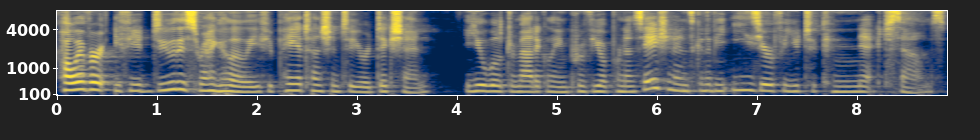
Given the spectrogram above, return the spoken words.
However, if you do this regularly, if you pay attention to your diction, you will dramatically improve your pronunciation and it's going to be easier for you to connect sounds.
